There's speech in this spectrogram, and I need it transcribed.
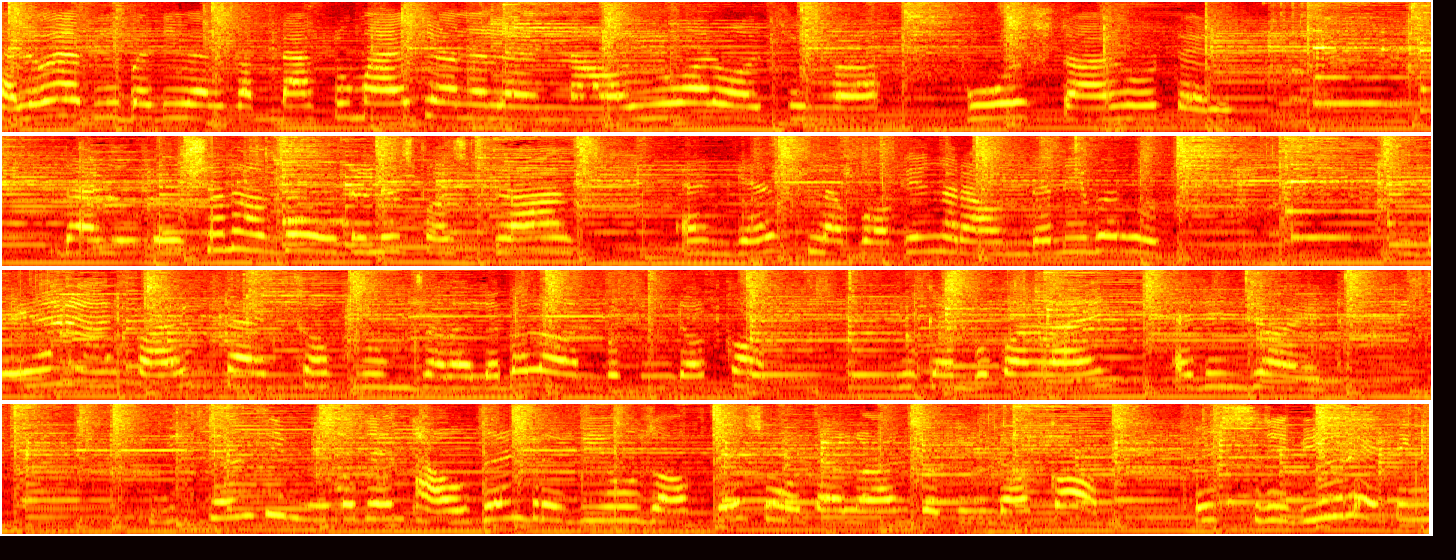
Hello everybody, welcome back to my channel and now you are watching a 4-star hotel. The location of the hotel is first class and guests love walking around the neighborhood. There are 5 types of rooms available on booking.com. You can book online and enjoy it. You can see more than 1000 reviews of this hotel on booking.com. Its review rating is 8.3,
